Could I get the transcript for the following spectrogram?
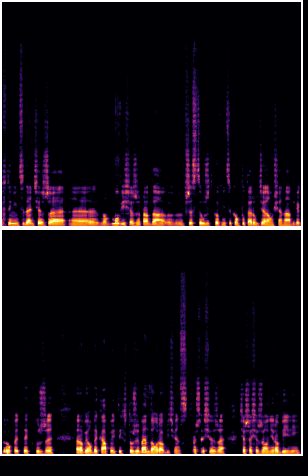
w tym incydencie, że e, no, mówi się, że prawda, wszyscy użytkownicy komputerów dzielą się na dwie grupy, tych, którzy robią backupy i tych, którzy będą robić, więc cieszę się, że, cieszę się, że oni robili.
